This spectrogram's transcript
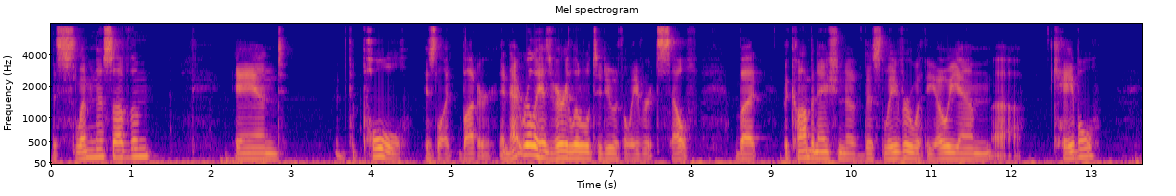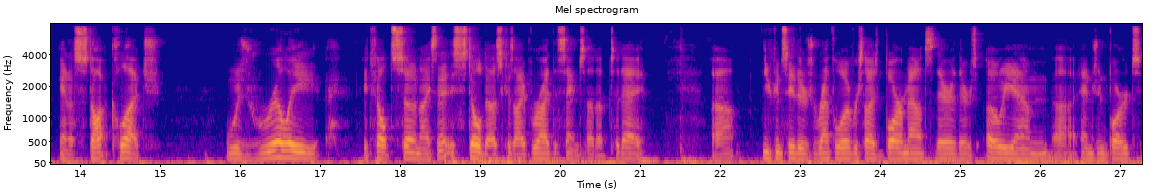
the slimness of them, and the pull is like butter. And that really has very little to do with the lever itself, but the combination of this lever with the OEM uh, cable and a stock clutch was really it felt so nice and it still does because I ride the same setup today. Uh, you can see there's Renthal oversized bar mounts there. There's OEM uh, engine parts.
